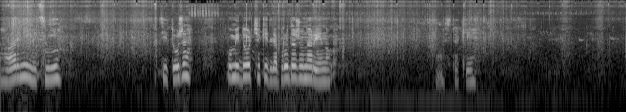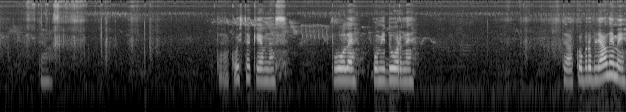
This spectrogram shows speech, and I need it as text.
Гарні, міцні. Ці теж помідорчики для продажу на ринок. Ось такі. Так. Так, ось таке в нас поле помідорне. Так, обробляли ми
